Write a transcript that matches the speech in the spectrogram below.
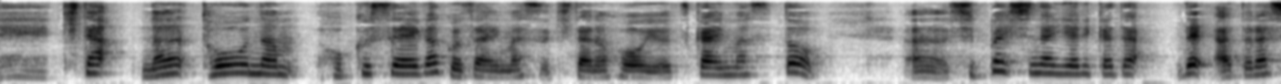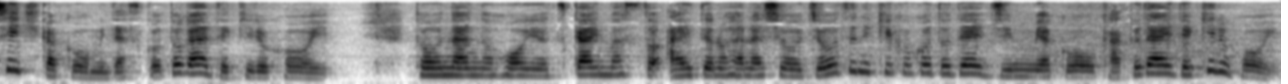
えー、北な、東南、北西がございます。北の方位を使いますと、失敗しないやり方で新しい企画を生み出すことができる方位。東南の方位を使いますと相手の話を上手に聞くことで人脈を拡大できる方位。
